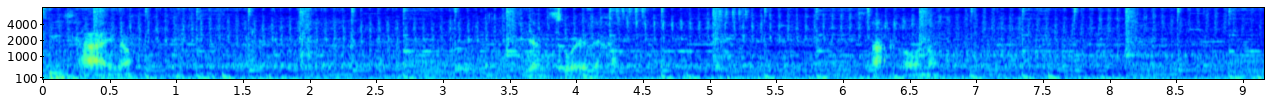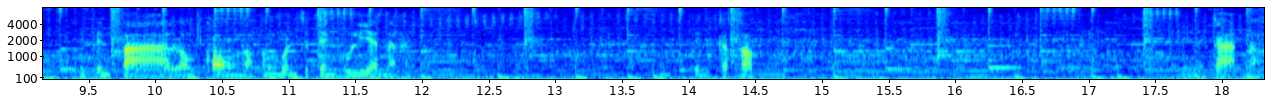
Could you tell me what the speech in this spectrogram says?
พี่ชายเนาะยังสวยเลยครับสระเขาเนาะ เป็นป่าลองกองเนาะข้างบนจะเป็นทุเรียนนะครับ เป็นกระต๊อบบรรยากาศเนาะ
